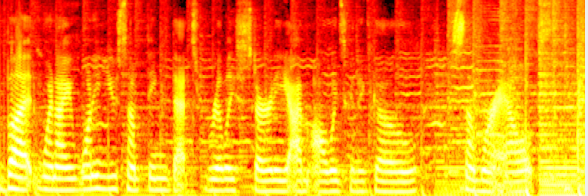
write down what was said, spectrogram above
But when I want to use something that's really sturdy, I'm always going to go somewhere else.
